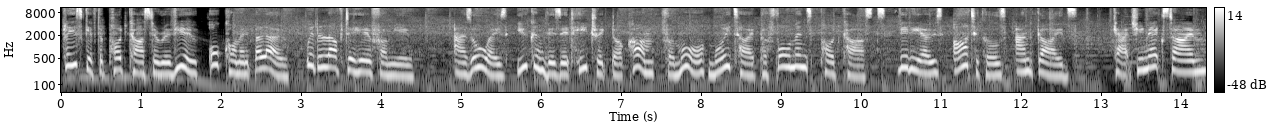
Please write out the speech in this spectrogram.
Please give the podcast a review or comment below. We'd love to hear from you. As always, you can visit heatrick.com for more Muay Thai performance podcasts, videos, articles, and guides. Catch you next time.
